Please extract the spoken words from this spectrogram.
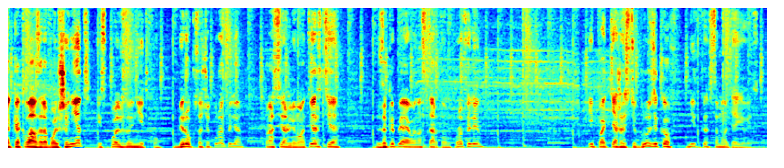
Так как лазера больше нет, использую нитку. Беру кусочек профиля, просверливаем отверстие, закрепляю его на стартовом профиле и под тяжестью грузиков нитка самонатягивается.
